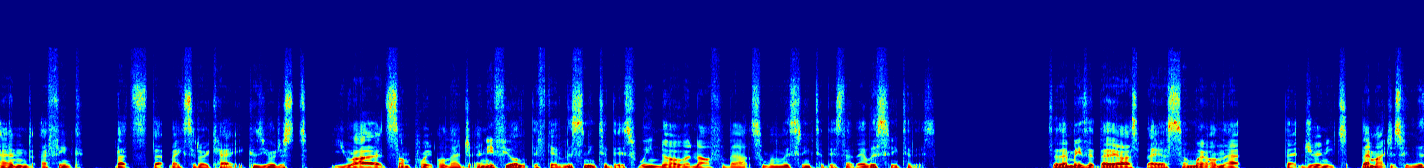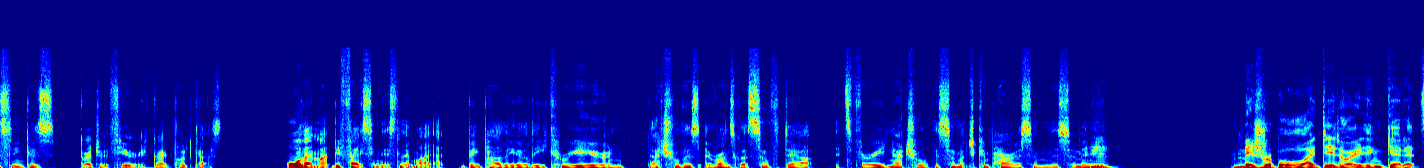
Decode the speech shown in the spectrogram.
And I think that's that makes it okay because you're just you are at some point on that. And if you're if they're listening to this, we know enough about someone listening to this that they're listening to this. So that means that they are they are somewhere on that that journey. To, they might just be listening because graduate theory, great podcast, or they might be facing this and they might be part of the early career and natural. There's everyone's got self doubt. It's very natural. There's so much comparison. There's so many Mm. measurable. I did or I didn't get it.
